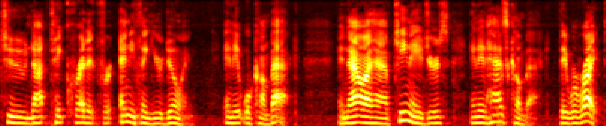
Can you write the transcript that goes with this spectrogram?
to not take credit for anything you're doing, and it will come back. And now I have teenagers, and it has come back. They were right.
